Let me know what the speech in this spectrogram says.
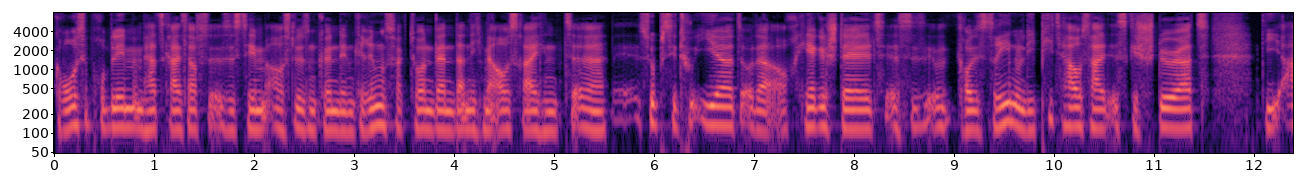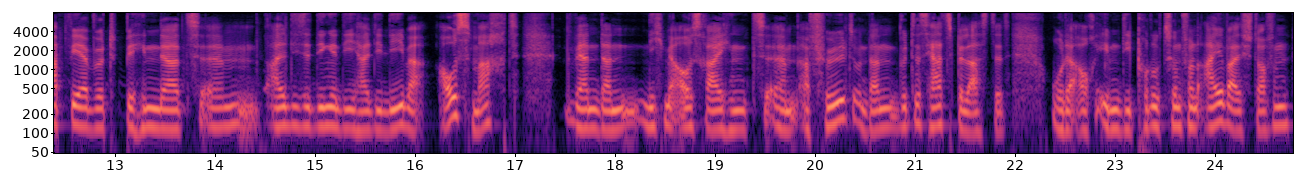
große Probleme im Herz-Kreislauf-System auslösen können. Denn Gerinnungsfaktoren werden dann nicht mehr ausreichend äh, substituiert oder auch hergestellt. Es ist, Cholesterin- und Lipidhaushalt ist gestört die Abwehr wird behindert, ähm, all diese Dinge, die halt die Leber ausmacht, werden dann nicht mehr ausreichend ähm, erfüllt und dann wird das Herz belastet. Oder auch eben die Produktion von Eiweißstoffen,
